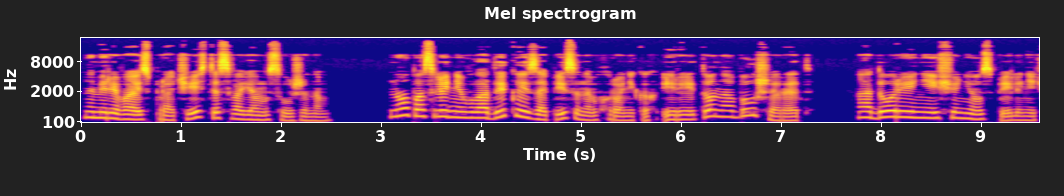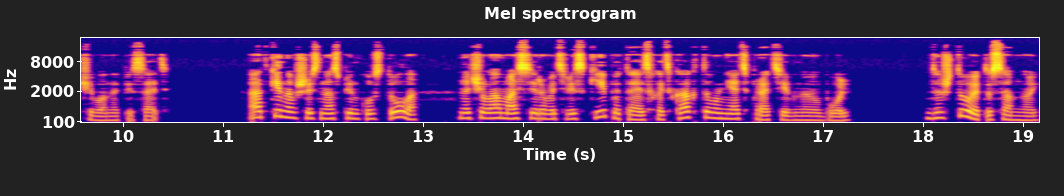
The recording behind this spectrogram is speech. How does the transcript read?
намереваясь прочесть о своем суженом. Но последним владыкой, записанным в хрониках Ирейтона, был Шерет, а Дориане еще не успели ничего написать. Откинувшись на спинку стула, начала массировать виски, пытаясь хоть как-то унять противную боль. Да что это со мной?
